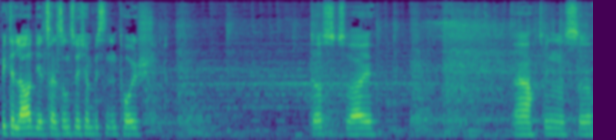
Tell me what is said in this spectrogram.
Bitte lad jetzt, weil sonst wäre ich ein bisschen enttäuscht. Das zwei. Ja, zwingend ist so.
